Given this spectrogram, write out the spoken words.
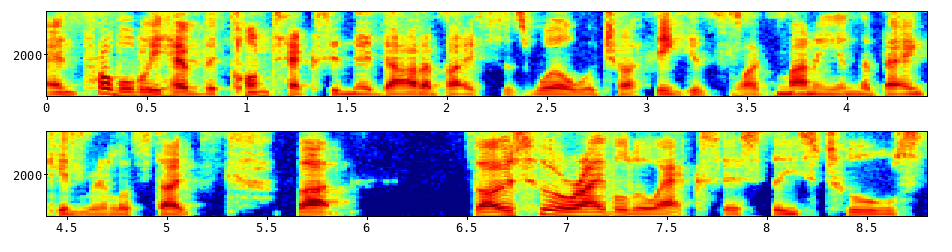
and probably have the contacts in their database as well, which I think is like money in the bank in real estate. But those who are able to access these tools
